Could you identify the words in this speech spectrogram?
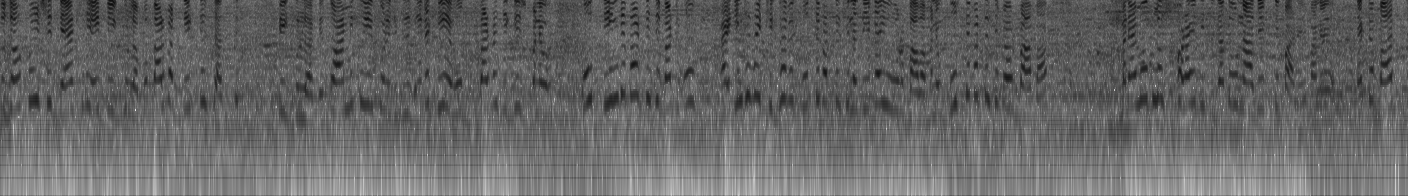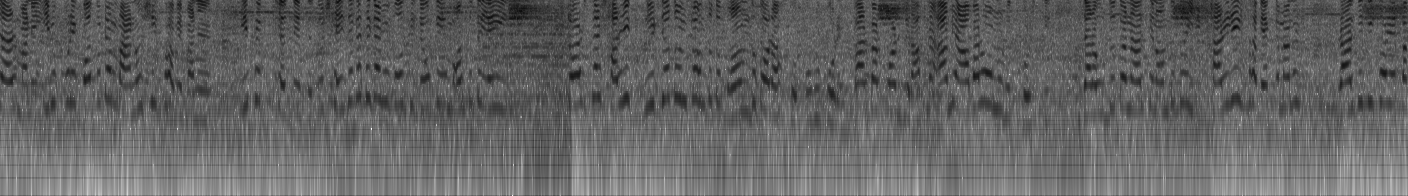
তো যখন সে দেখে এই পিকগুলো বারবার দেখতে চাচ্ছে পিকগুলোকে। তো আমি তো ইয়ে করে দিচ্ছি এটা কি? ও বারবার জিজ্ঞেস মানে ও- চিনতে পারতেছে বাট ও আইডেন্টিফাই ঠিকভাবে করতে পারতেছে না যে এটাই ওর বাবা। মানে বুঝতে পারতেছে ওর বাবা। মানে আমি ওগুলো সরাই দিচ্ছি যাতে ও না দেখতে পারে। মানে একটা বাচ্চার মানে এর উপরে কতটা মানসিকভাবে মানে ইফেক্ট ফেলতেছে। তো সেই জায়গা থেকে আমি বলছি যে, ওকে, অন্তত এই টর্চার শারীরিক নির্যাতনকে অন্তত বন্ধ করা হোক ওর উপরে, বারবার পর্যন্ত আপনার, আমি আবারও অনুরোধ করছি, যারা উদ্যতন আছেন, অন্তত এই শারীরিকভাবে একটা মানুষ রাজনীতি করে বা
